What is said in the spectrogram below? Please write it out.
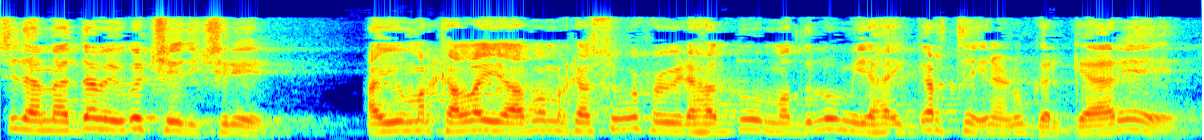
sidaa maadaamay uga jeedi jireen ayuu markaa la yaabo. Markaasuu wuxuu yidhi hadduu madluum yahay garta u gargaaree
